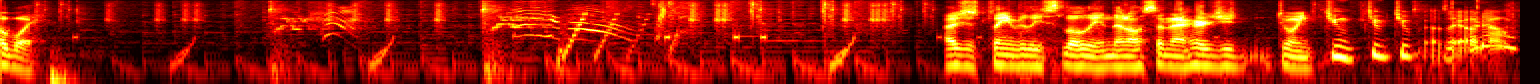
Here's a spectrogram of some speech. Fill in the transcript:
Oh boy. I was just playing really slowly, and then all of a sudden I heard you doing choo choo choo. I was like, oh no.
